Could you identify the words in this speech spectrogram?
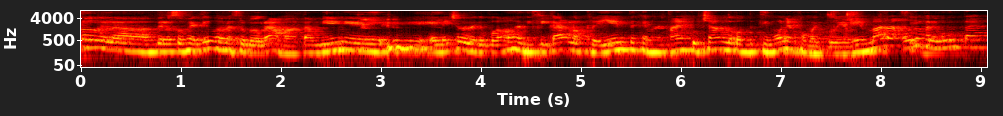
uno de, la- de los objetivos de nuestro programa. También el, eh, el hecho de que podamos edificar a los creyentes que nos están escuchando con testimonios como el tuyo. Mi hermana, Sí. una pregunta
